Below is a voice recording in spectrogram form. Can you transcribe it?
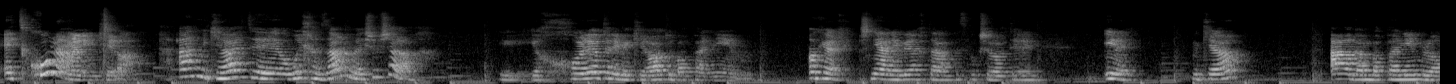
את כולם אני מכירה. את מכירה את אה, עמרי חזן מהיישוב שלך? יכול להיות אני מכירה אותו בפנים. אוקיי, שנייה, אני אביא לך את הפייסבוק שלו, תראי. הנה, מכירה? אה, גם בפנים לא.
